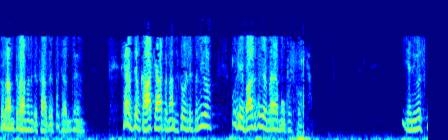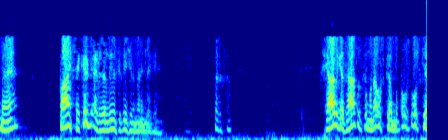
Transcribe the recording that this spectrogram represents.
سلام کرام ان کے ساتھ پہچانتے ہیں۔ خیر، جب کہا کہ آپ کا نام سیکورٹی لسٹ میں نہیں ہو اور یہ بات کہی اور میرا منہ خوش ہو گیا۔ یعنی اس میں پانچ سیکنڈ ایڈرلین سیکریشن میں نہیں لگے ہیں۔ خیال کے ساتھ اس کے اس کے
